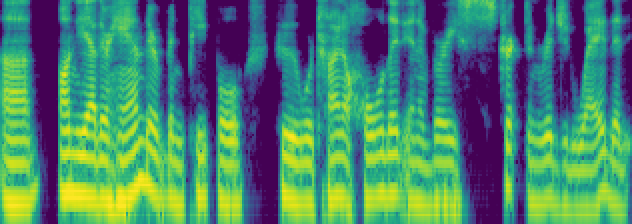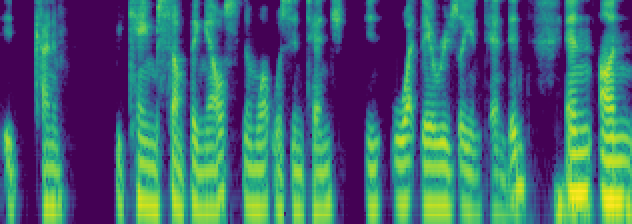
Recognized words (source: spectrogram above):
Uh, on the other hand, there have been people who were trying to hold it in a very strict and rigid way that it kind of became something else than what was intention what they originally intended and on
